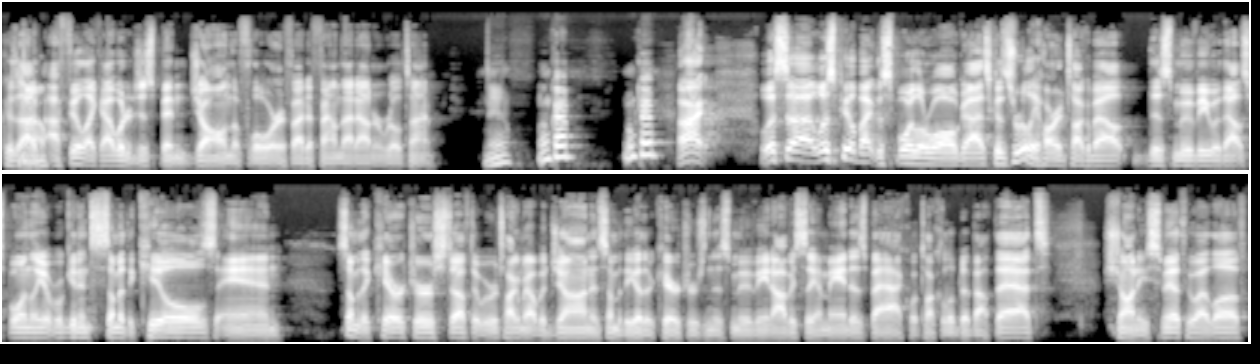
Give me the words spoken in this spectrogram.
because Wow. I, I feel like I would have just been jaw on the floor if I'd have found that out in real time. Yeah. Okay. Okay. All right. Let's uh let's peel back the spoiler wall, guys, because it's really hard to talk about this movie without spoiling it. We'll get into some of the kills and some of the character stuff that we were talking about with John and some of the other characters in this movie. And obviously Amanda's back. We'll talk a little bit about that. Shawnee Smith, who I love.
